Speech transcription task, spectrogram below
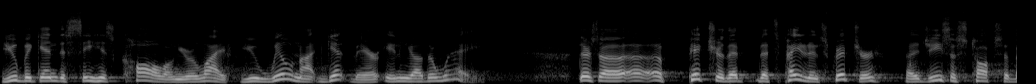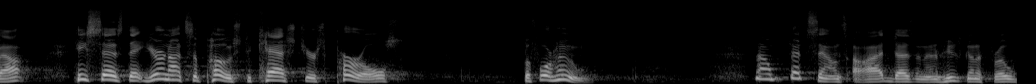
you begin to see his call on your life. You will not get there any other way. There's a, a picture that, that's painted in Scripture, Jesus talks about. He says that you're not supposed to cast your pearls before whom? Now, that sounds odd, doesn't it? Who's going to throw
